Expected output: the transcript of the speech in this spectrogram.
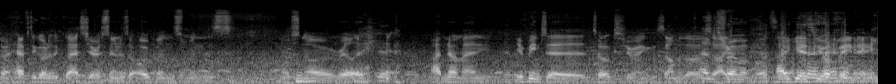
don't have to go to the glacier as soon as it opens when there's no snow really. I don't know man, You- you've been to talks during the summer though. I've so swum I, a I guess you're fiending.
